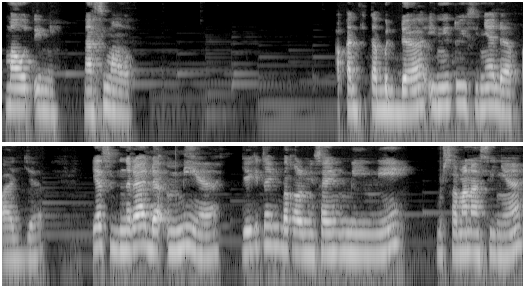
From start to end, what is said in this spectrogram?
maut ini. Nasi maut. Akan kita bedah. Ini tuh isinya ada apa aja. Ya sebenarnya ada mie ya jadi kita bakal misahin mie ini bersama nasinya.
